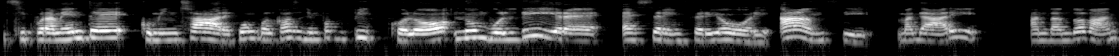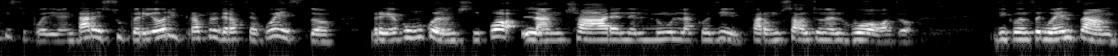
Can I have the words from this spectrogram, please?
sicuramente cominciare con qualcosa di un po' più piccolo non vuol dire essere inferiori, anzi magari andando avanti si può diventare superiori proprio grazie a questo, perché comunque non ci si può lanciare nel nulla così, fare un salto nel vuoto. Di conseguenza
